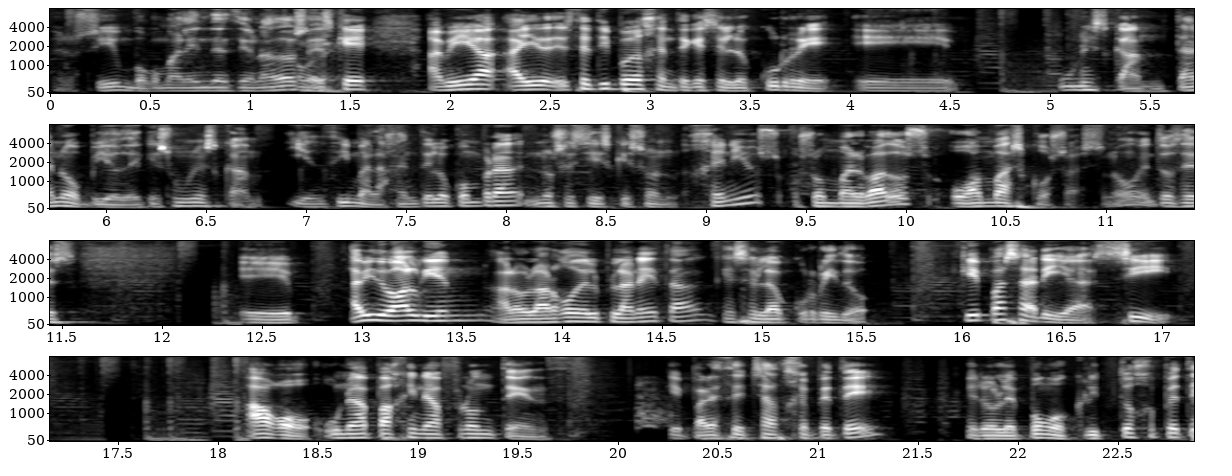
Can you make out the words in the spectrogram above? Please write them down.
pero sí, un poco malintencionados. Es que a mí hay este tipo de gente que se le ocurre eh, un scam tan obvio de que es un scam y encima la gente lo compra, no sé si es que son genios o son malvados o ambas cosas, ¿no? Entonces, eh, ha habido alguien a lo largo del planeta que se le ha ocurrido, ¿qué pasaría si hago una página frontend que parece ChatGPT, pero le pongo CryptoGPT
